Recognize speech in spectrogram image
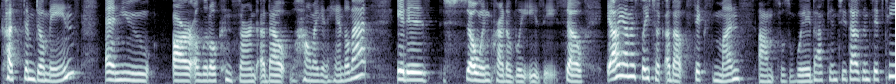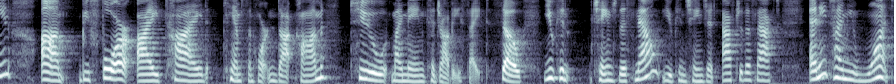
custom domains and you are a little concerned about how am I going to handle that, it is so incredibly easy. So I honestly took about six months, um, this was way back in 2015, um, before I tied tamsenhorton.com to my main Kajabi site. So you can change this now, you can change it after the fact. Anytime you want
